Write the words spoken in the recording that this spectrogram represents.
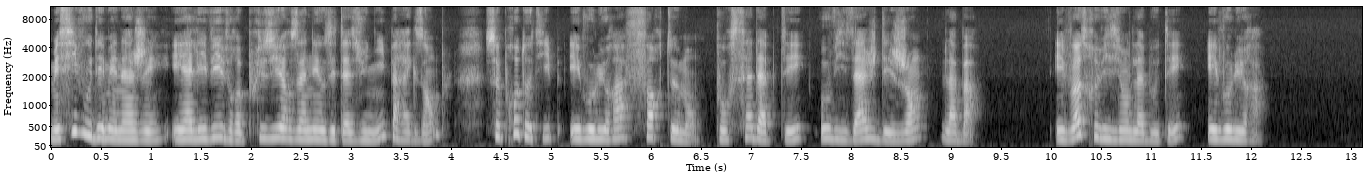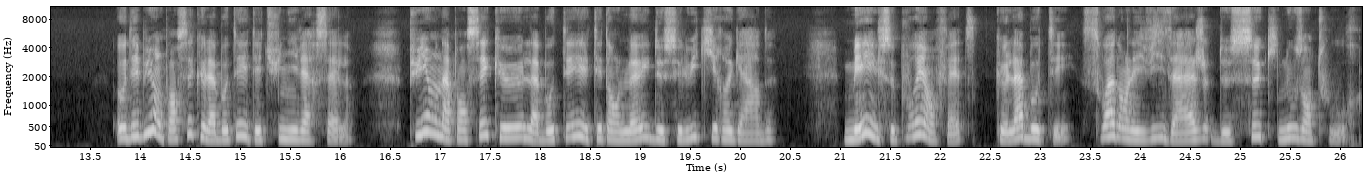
Mais si vous déménagez et allez vivre plusieurs années aux États-Unis, par exemple, ce prototype évoluera fortement pour s'adapter au visage des gens là-bas. Et votre vision de la beauté évoluera. Au début, on pensait que la beauté était universelle. Puis on a pensé que la beauté était dans l'œil de celui qui regarde. Mais il se pourrait en fait que la beauté soit dans les visages de ceux qui nous entourent.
